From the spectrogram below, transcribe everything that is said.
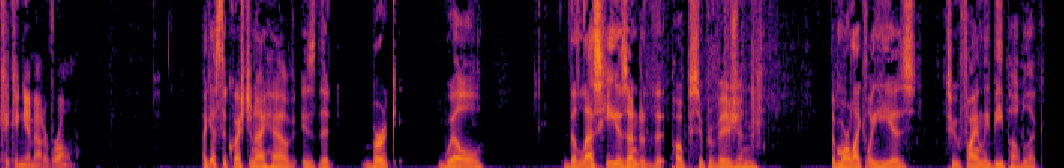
kicking him out of Rome. I guess the question I have is that Burke will, the less he is under the Pope's supervision, the more likely he is to finally be public.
